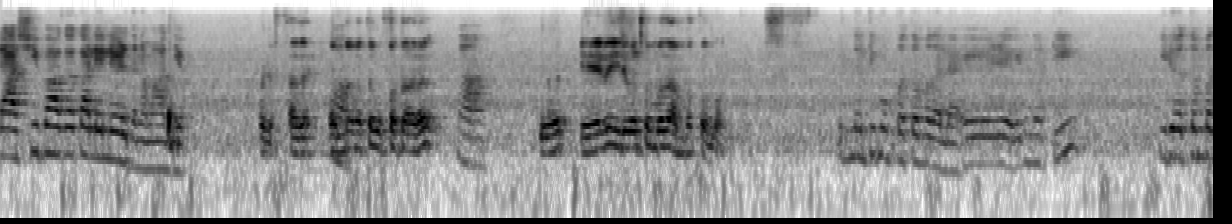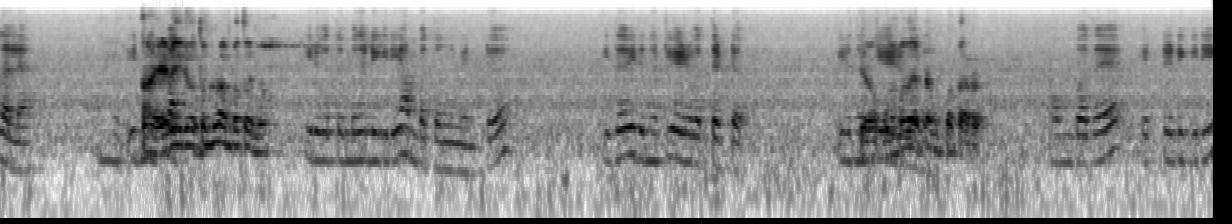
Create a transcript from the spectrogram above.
രാശിഭാഗ കലയിൽ എഴുതണം ആദ്യം. അതെ. ഒന്ന് പത്ത് മുപ്പത്തി ആറ് ഏഴ് ഇരുപത്തി ഒമ്പത് ഇരുന്നൂറ്റി മുപ്പത്തൊമ്പതല്ല? ഏഴ് ഇരുന്നൂറ്റി ആ ഇരുന്നൂറ്റി ഏഴ് പത്ത്. ഇരുപത്തി ഒമ്പത് അമ്പത്തൊന്ന്. ഇരുപത്തൊമ്പത് ഡിഗ്രി അമ്പത്തൊന്ന് മിനിറ്റ്. ഇത് ഇരുന്നൂറ്റി എഴുപത്തെട്ട് ഇരുന്നൂറ്റി ഒമ്പത് എട്ട് എഴുപത് ഒമ്പത് എട്ട്. ഡിഗ്രി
